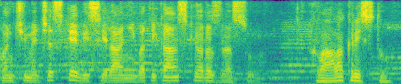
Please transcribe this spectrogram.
Končíme české vysílání vatikánského rozhlasu. Chvála Kristu.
